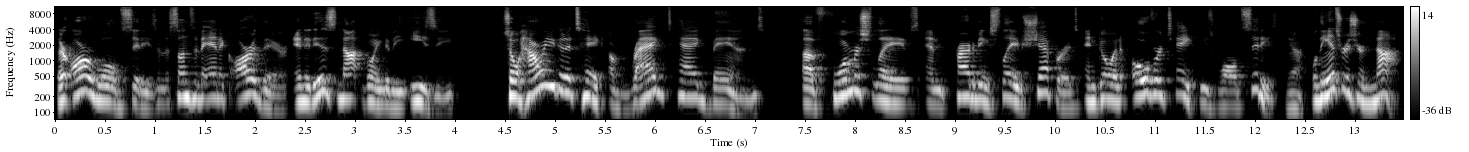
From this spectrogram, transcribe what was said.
there are walled cities, and the sons of Anak are there, and it is not going to be easy. So, how are you going to take a ragtag band of former slaves and prior to being slaves, shepherds, and go and overtake these walled cities? Yeah. Well, the answer is you're not.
